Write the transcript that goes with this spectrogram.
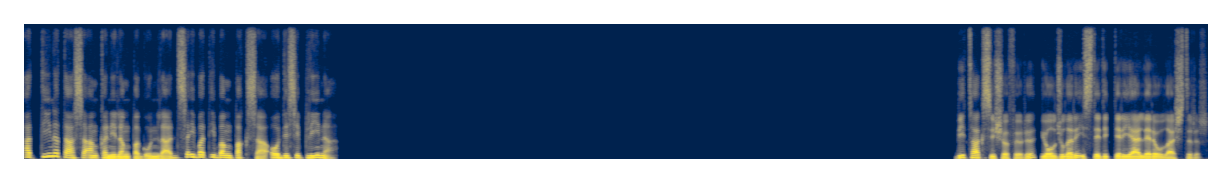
at tinatasa ang kanilang pag-unlad sa iba't ibang paksa o disiplina. Bir taksi şoförü, yolcuları istedikleri yerlere ulaştırır.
